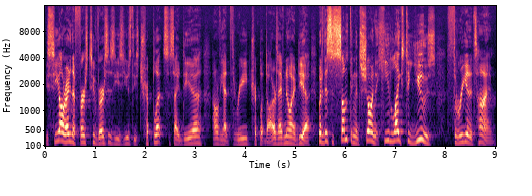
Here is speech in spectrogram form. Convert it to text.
You see already in the first two verses, he's used these triplets, this idea. I don't know if he had three triplet daughters, I have no idea. But this is something that's showing that he likes to use three at a time.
